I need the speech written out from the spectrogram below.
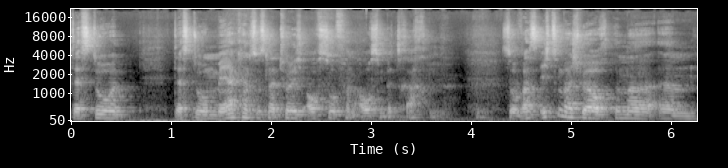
desto, desto mehr kannst du es natürlich auch so von außen betrachten. So, was ich zum Beispiel auch immer ähm,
